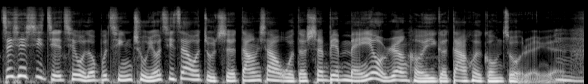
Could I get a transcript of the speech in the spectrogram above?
这些细节其实我都不清楚，尤其在我主持的当下，我的身边没有任何一个大会工作人员，嗯，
